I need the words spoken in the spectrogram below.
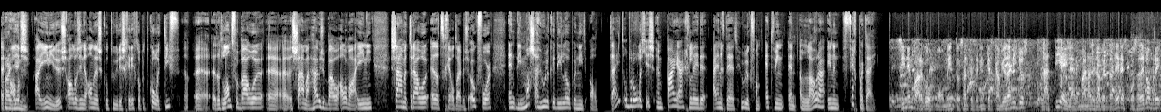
Eh, alles, Aini dus. Alles in de Andes cultuur is gericht op het collectief. eh, eh, het land verbouwen, samen huizen bouwen, allemaal Aini. Samen trouwen, dat geldt daar dus ook voor. En die massahuwelijken die lopen niet altijd op rolletjes. Een paar jaar geleden eindigde het huwelijk van Edwin en Laura in een vechtpartij. Sin embargo, momentos antes del intercambio de anillos, la tía y la hermana de la verdadera esposa del hombre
